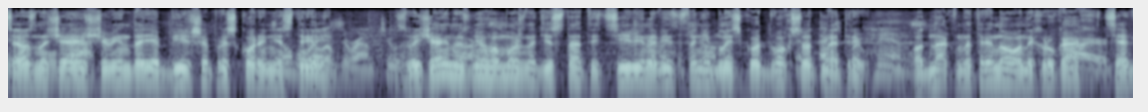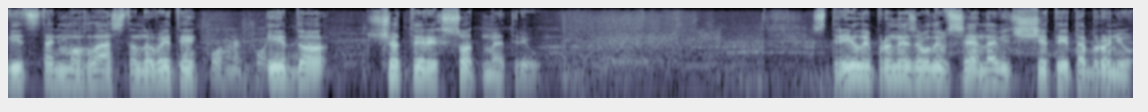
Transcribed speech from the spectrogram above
Це означає, що він дає більше прискорення стрілам. Звичайно, з нього можна дістати цілі на відстані близько 200 метрів. Однак в натренованих руках ця відстань могла становити і до 400 метрів. Стріли пронизували все, навіть щити та броню.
